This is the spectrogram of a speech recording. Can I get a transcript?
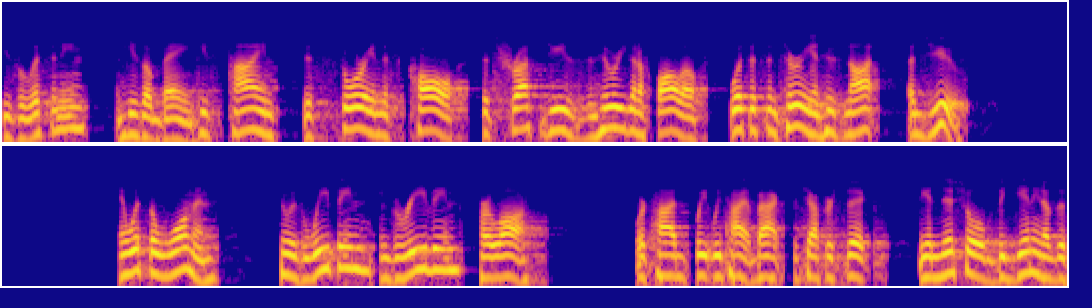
he's listening, and he's obeying. He's tying this story and this call to trust Jesus. And who are you going to follow? With the centurion who's not a Jew. And with the woman who is weeping and grieving her loss. We're tied, we, we tie it back to chapter 6, the initial beginning of the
